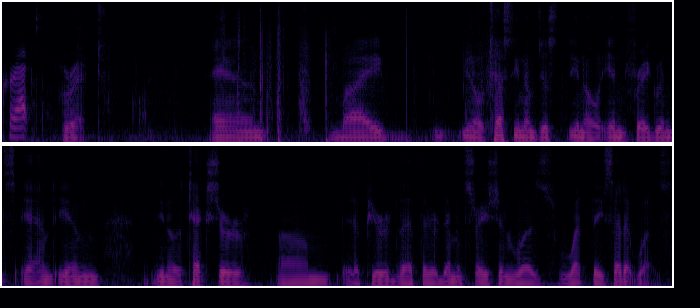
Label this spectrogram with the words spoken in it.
correct? Correct. Cool. and by you know testing them just you know in fragrance and in you know texture um, it appeared that their demonstration was what they said it was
